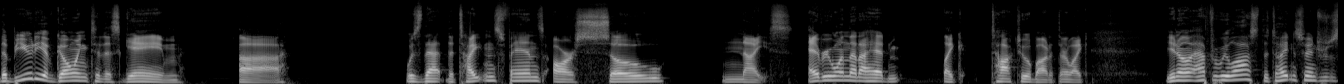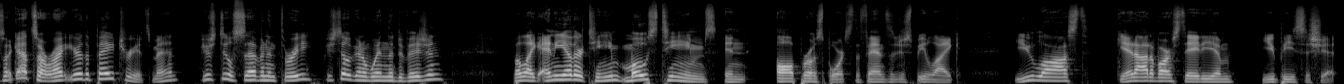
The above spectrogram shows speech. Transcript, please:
the beauty of going to this game uh, was that the Titans fans are so nice. Everyone that I had like talked to about it, they're like, you know, after we lost, the Titans fans were just like, "That's all right. You're the Patriots, man. You're still seven and three. You're still gonna win the division." But like any other team, most teams in all pro sports, the fans would just be like, "You lost. Get out of our stadium, you piece of shit."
